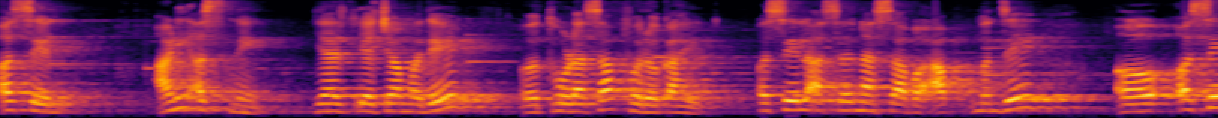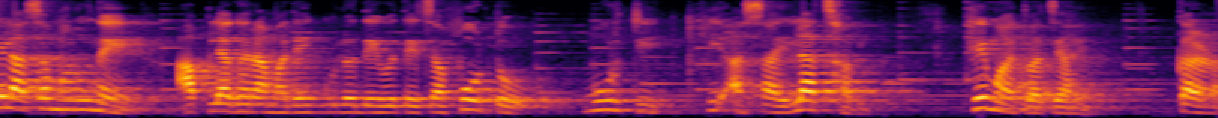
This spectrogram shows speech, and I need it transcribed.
असेल आणि असणे या याच्यामध्ये थोडासा फरक आहे. असेल असं नसावं. आप म्हणजे असेल असं म्हणू नये. आपल्या घरामध्ये कुलदेवतेचा फोटो मूर्ती ही असायलाच हवी. हे महत्त्वाचे आहे. कारण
